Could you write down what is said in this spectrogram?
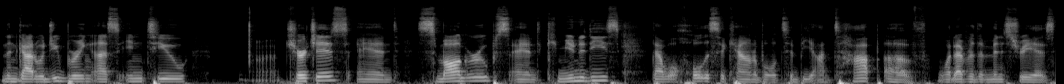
And then, God, would you bring us into churches and small groups and communities that will hold us accountable to be on top of whatever the ministry is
